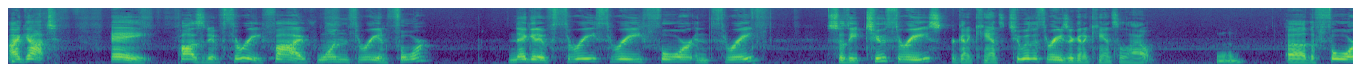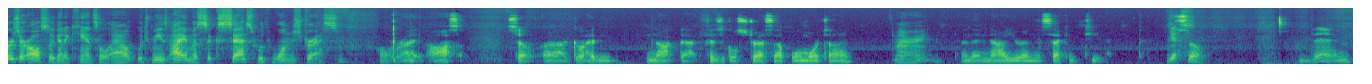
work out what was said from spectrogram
I got a positive 3, 5, 1, 3, and 4. Negative 3, 3, 4, and 3. So the two threes are going to cancel. Two of the threes are going to cancel out. Mhm. Uh, the fours are also going to cancel out, which means I am a success with one stress. All right, awesome. So uh, go ahead and knock that physical stress up one more time, All right. and then now you're in the second tier. Yes. So then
